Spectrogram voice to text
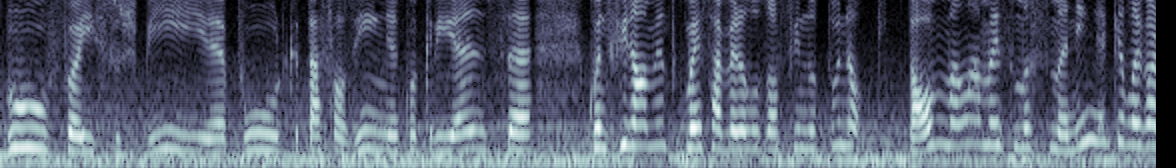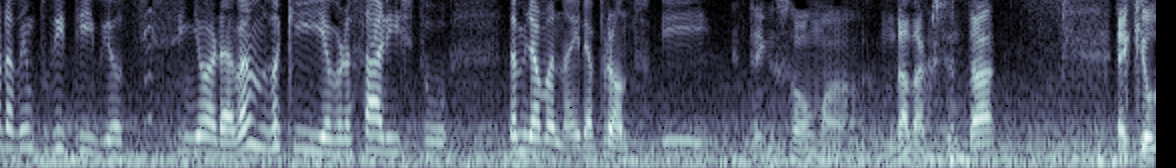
bufa e suspira porque está sozinha com a criança, quando finalmente começa a ver a luz ao fim do túnel, toma lá mais uma semaninha ele agora vem positivo. E eu, sim senhora, vamos aqui abraçar isto da melhor maneira, pronto. E... Tenho só uma, um dado a acrescentar é que eu,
